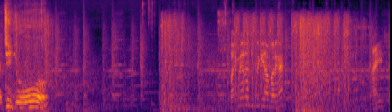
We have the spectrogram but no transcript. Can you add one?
அச்சோ பாய் மேல இருந்து தூக்கிதான் பாருங்க. நைஸ்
